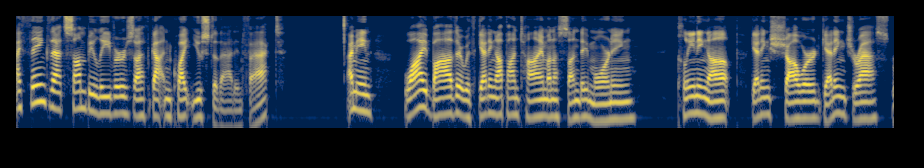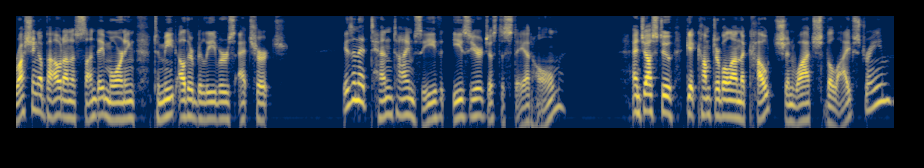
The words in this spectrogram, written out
I think that some believers have gotten quite used to that, in fact. I mean, why bother with getting up on time on a Sunday morning, cleaning up, getting showered, getting dressed, rushing about on a Sunday morning to meet other believers at church. Isn't it ten times e- easier just to stay at home? And just to get comfortable on the couch and watch the live stream?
